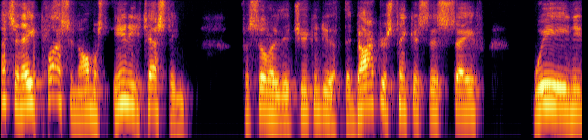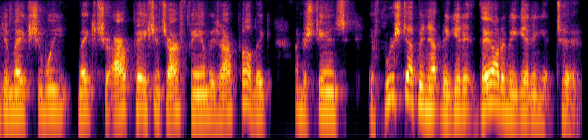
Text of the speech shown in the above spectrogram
That's an A plus in almost any testing facility that you can do. If the doctors think it's this safe, we need to make sure we make sure our patients, our families, our public understands if we're stepping up to get it, they ought to be getting it too.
